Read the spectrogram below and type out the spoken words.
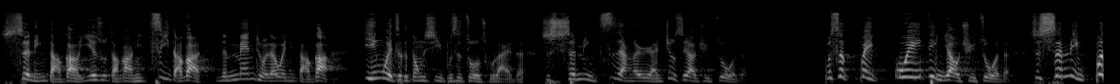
圣灵祷告，耶稣祷告，你自己祷告，你的 mentor 在为你祷告，因为这个东西不是做出来的，是生命自然而然就是要去做的。不是被规定要去做的，是生命不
